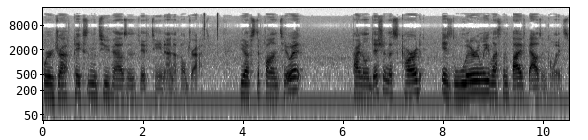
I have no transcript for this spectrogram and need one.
were draft picks in the 2015 NFL Draft. You have Stephon Tuitt, final edition. This card is literally less than 5,000 coins.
